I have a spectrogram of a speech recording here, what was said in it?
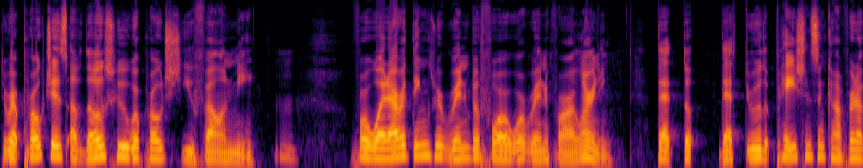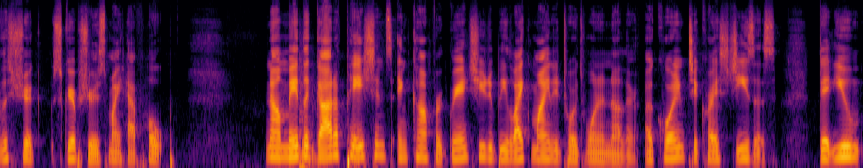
the reproaches of those who reproached you fell on me. Hmm. For whatever things were written before were written for our learning, that the that through the patience and comfort of the strict scriptures might have hope. Now may the God of patience and comfort grant you to be like minded towards one another, according to Christ Jesus, that you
